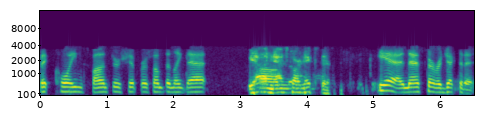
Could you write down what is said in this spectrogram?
Bitcoin sponsorship or something like that. Yeah, Um, NASCAR nixed it. Yeah, and NASCAR rejected it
